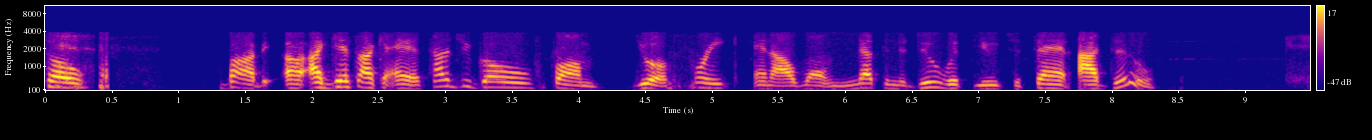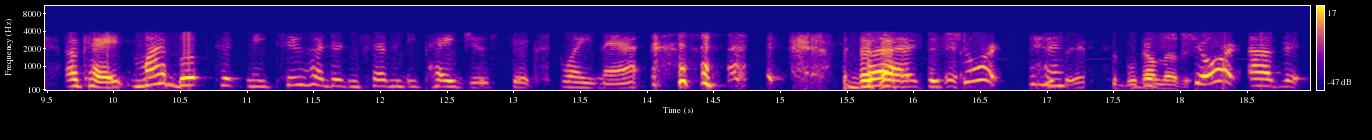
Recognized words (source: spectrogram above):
So, Bobbie, uh, I guess I can ask, how did you go from you're a freak and I want nothing to do with you to saying I do? Okay, my book took me 270 pages to explain that. but the short the book. the I love it. short of it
